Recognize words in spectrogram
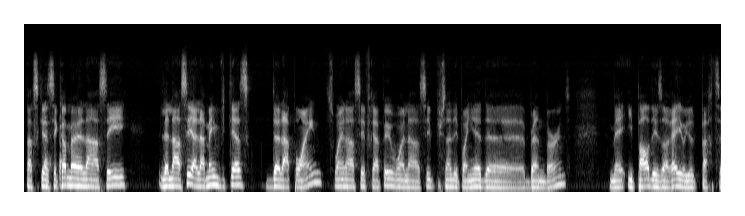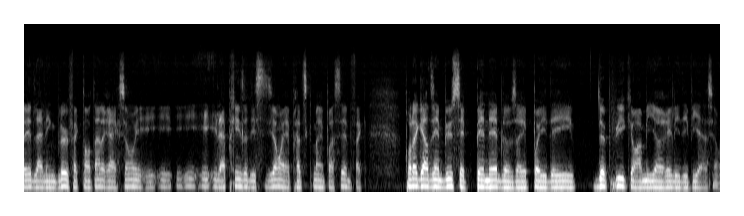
parce que c'est comme un lancer. Le lancer à la même vitesse de la pointe, soit un lancer frappé ou un lancer puissant des poignets de Brent Burns, mais il part des oreilles au lieu de partir de la ligne bleue. Fait que ton temps de réaction et, la prise de décision est pratiquement impossible. Fait que pour le gardien de but, c'est pénible. Vous n'avez pas aidé depuis qu'ils ont amélioré les déviations.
